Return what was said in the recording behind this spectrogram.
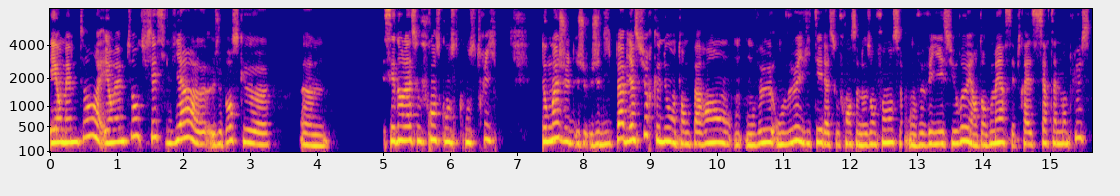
et, en même temps, et en même temps, tu sais, Sylvia, euh, je pense que c'est dans la souffrance qu'on se construit. Donc moi, je ne dis pas, bien sûr que nous, en tant que parents, on, veut, on veut éviter la souffrance à nos enfants, on veut veiller sur eux, et en tant que mère, c'est très certainement plus.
